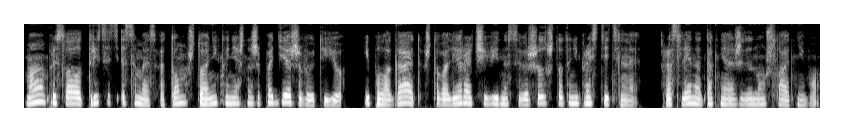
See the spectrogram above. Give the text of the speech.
Мама прислала 30 СМС о том, что они, конечно же, поддерживают ее и полагают, что Валера, очевидно, совершил что-то непростительное, раз Лена так неожиданно ушла от него.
